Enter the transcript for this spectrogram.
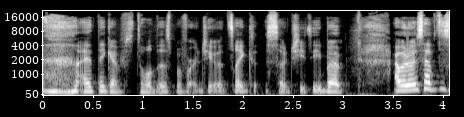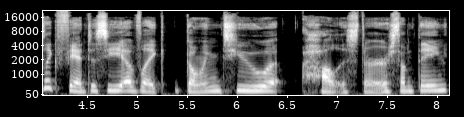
I think I've told this before too. It's like so cheesy, but I would always have this like fantasy of like going to Hollister or something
